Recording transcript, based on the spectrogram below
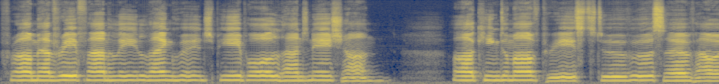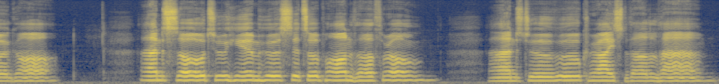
from every family, language, people, and nation, a kingdom of priests to serve our God. And so to him who sits upon the throne, and to Christ the Lamb,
